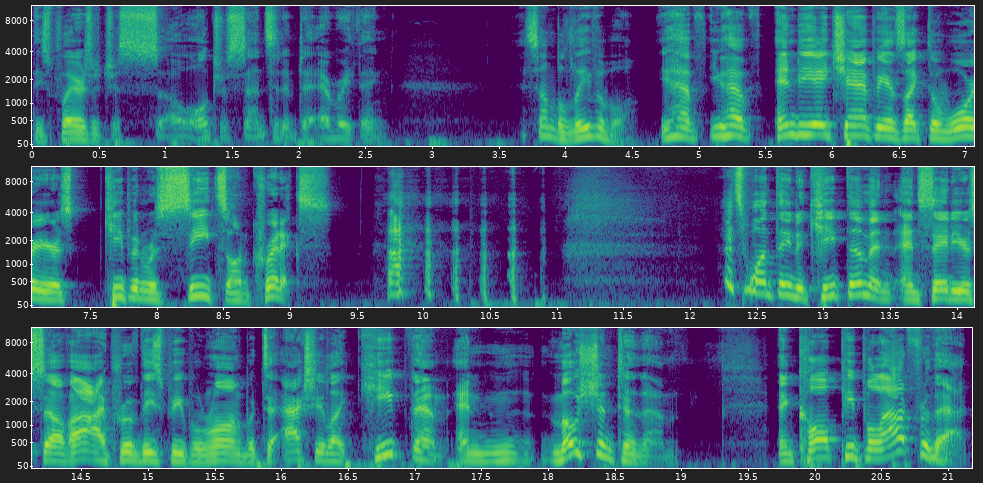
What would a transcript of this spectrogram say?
These players are just so ultra sensitive to everything. It's unbelievable. You have you have NBA champions like the Warriors keeping receipts on critics. it's one thing to keep them and, and say to yourself, ah, I proved these people wrong, but to actually like keep them and motion to them and call people out for that.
